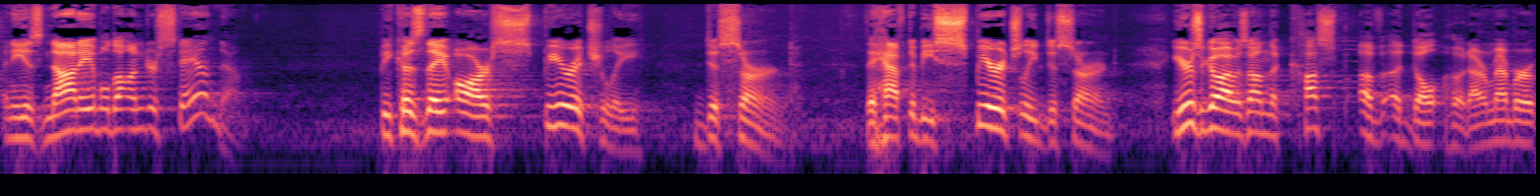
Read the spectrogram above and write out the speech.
And he is not able to understand them because they are spiritually discerned. They have to be spiritually discerned. Years ago, I was on the cusp of adulthood. I remember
